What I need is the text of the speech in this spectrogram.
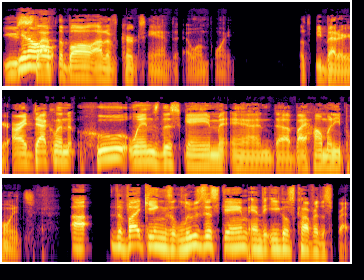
You, You know- slapped the ball out of Kirk's hand at one point. Let's be better here. All right, Declan, who wins this game and uh, by how many points? Uh, the Vikings lose this game and the Eagles cover the spread.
